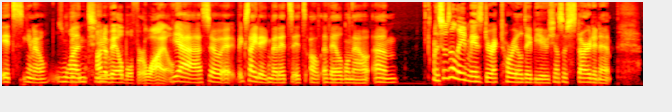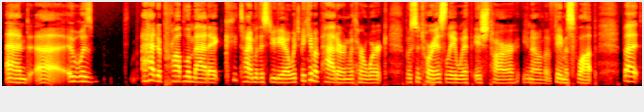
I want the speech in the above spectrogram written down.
it's you know one to Unavailable for a while. yeah, so uh, exciting that it's it's all available now. Um, this was Elaine May's directorial debut. She also starred in it, and uh, it was had a problematic time with the studio, which became a pattern with her work, most notoriously with Ishtar, you know, the famous flop. But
